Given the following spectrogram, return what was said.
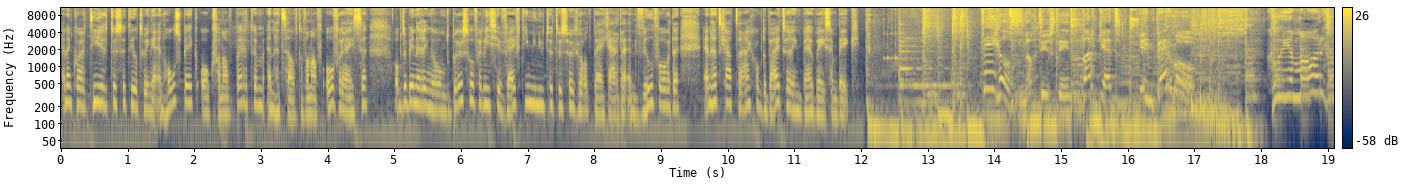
en een kwartier tussen Tieltwingen en Holsbeek, ook vanaf Bertum en hetzelfde vanaf Overijse. Op de binnenring rond Brussel verlies je 15 minuten tussen Grootbijgaarden en Vilvoorde en het gaat traag op de buitenring bij Wezenbeek. Tegels, nachtuursteen, parket, Impermo. Goedemorgen,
